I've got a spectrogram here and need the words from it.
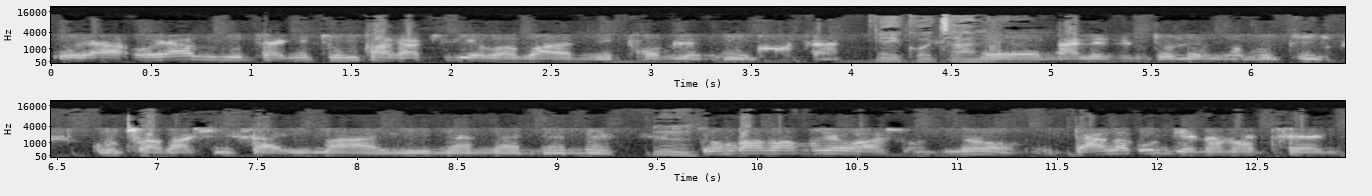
Uya uyazi ukuthi angithi umphakathi uye waba ne problem ngikhothana ngikhothana eh ngalezi zinto lezi zokuthi kuthiwa bashisa imali nani nani nani so mama uye washo ukuthi no dala kungena ama trends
